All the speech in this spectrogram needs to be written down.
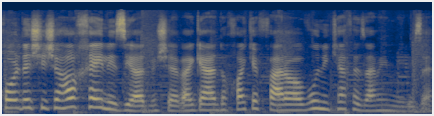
خورد شیشه ها خیلی زیاد میشه و گرد و خاک فراوونی کف زمین میریزه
